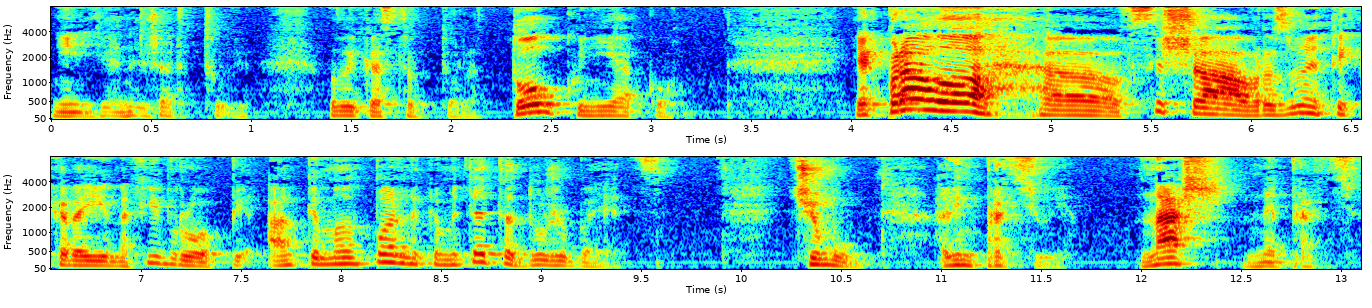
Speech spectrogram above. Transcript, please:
Ні, я не жартую. Велика структура. Толку ніякого. Як правило, е, в США, в розвинутих країнах, в Європі антимонопольні комітети дуже бояться. Чому? А він працює. Наш не працює.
